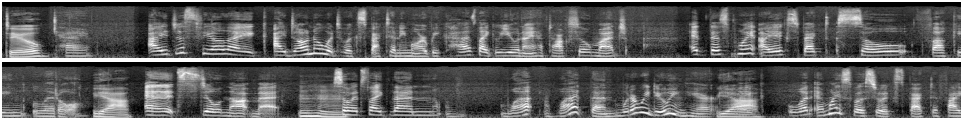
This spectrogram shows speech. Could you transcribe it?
do. Okay. I just feel like I don't know what to expect anymore because, like, you and I have talked so much. At this point, I expect so fucking little, Yeah. and it's still not met. Mm-hmm. So it's like, then what? What then? What are we doing here? Yeah. Like, what am I supposed to expect if I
